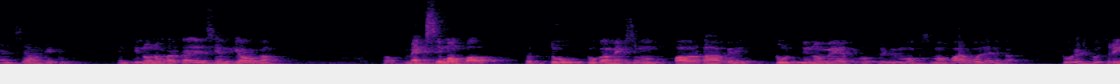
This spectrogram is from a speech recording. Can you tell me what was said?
and 72 इन तीनों नंबर का LCM क्या होगा? तो मैक्सिमम पावर तो टू टू का मैक्सिमम पावर कहाँ पे है? टू तीनों में फिर भी मैक्सिमम पावर वो लेने का। टू रेस टू थ्री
